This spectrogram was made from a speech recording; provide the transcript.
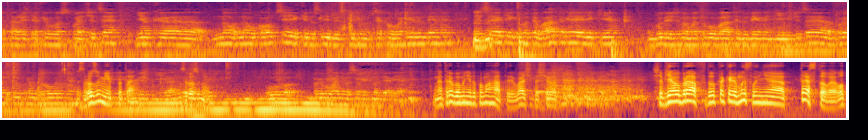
мета життя філософа? Чи це як науковці, які досліджують, скажімо, психологію людини, чи це як мотиватори, які будуть ну, мотивувати людей на дію, чи це просто виправдовування? Зрозумів питання. Зрозумів. У перебуванні в високих матеріях. Не треба мені допомагати. Бачите, що щоб я обрав, тут таке мислення тестове. От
